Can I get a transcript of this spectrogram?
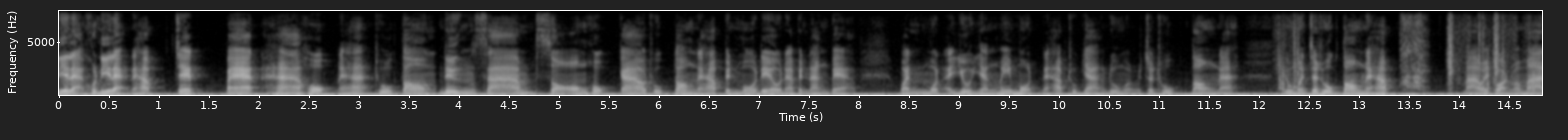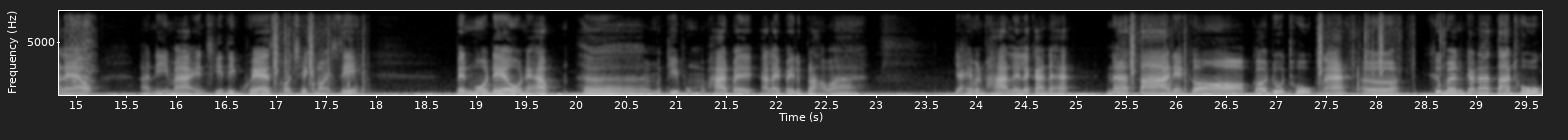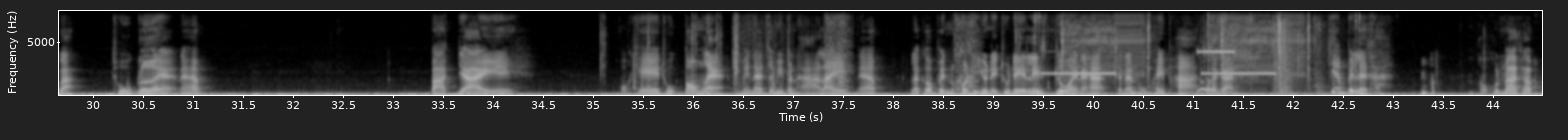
นี่แหละคนนี้แหละนะครับ 7 8 5 6 นะฮะ ถูกต้อง 1 3 2 6 9 ถูกต้องนะครับ เป็นโมเดลนะ เป็นนางแบบ วันหมดอายุยังไม่หมดนะครับ ทุกอย่างดูเหมือนว่าจะถูกต้องนะ ดูเหมือนจะถูกต้องนะครับ มาไว้ก่อนว่ามาแล้ว อันนี้มา entry request ขอเช็คหน่อยสิ เป็นโมเดลนะครับเฮ้อเมื่อกี้ผมพลาดไปอะไรไปหรือเปล่าว่า อย่าให้มันพลาดเลยแล้วกันนะฮะ หน้าตาเนี่ยก็ก็ดูถูกนะ เออ คือมันก็หน้าตาถูกอะ่ะ ถูกเลยะนะครับ ปากใหญ่ โอเคถูกต้องแหละ ไม่น่าจะมีปัญหาอะไรนะครับ แล้วก็เป็นคนที่อยู่ใน today list ด้วยนะฮะ ฉะนั้นผมให้ผ่านแล้วกัน เยี่ยมไปเลยค่ะ ขอบคุณมากครับ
